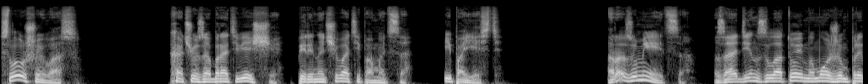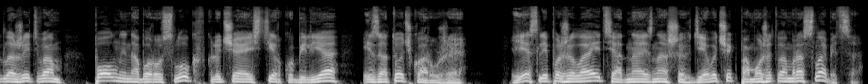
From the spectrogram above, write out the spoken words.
«Слушаю вас», Хочу забрать вещи, переночевать и помыться. И поесть. Разумеется, за один золотой мы можем предложить вам полный набор услуг, включая стирку белья и заточку оружия. Если пожелаете, одна из наших девочек поможет вам расслабиться.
